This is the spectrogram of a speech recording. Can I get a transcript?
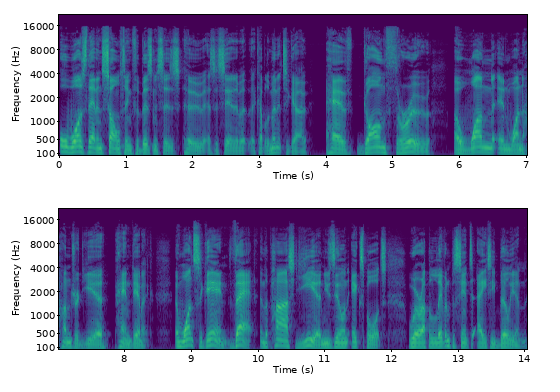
Or was that insulting for businesses who, as I said a couple of minutes ago, have gone through a one in 100 year pandemic. And once again, that in the past year, New Zealand exports were up 11% to 80 billion.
